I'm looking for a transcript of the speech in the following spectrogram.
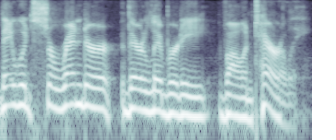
they would surrender their liberty voluntarily."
